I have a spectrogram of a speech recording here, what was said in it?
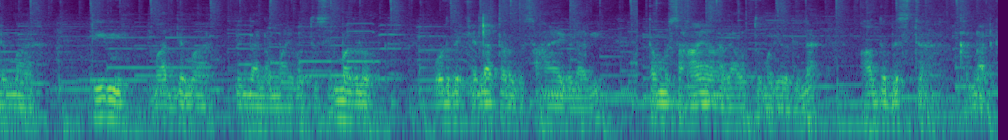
ನಿಮ್ಮ ಟಿ ವಿ ಮಾಧ್ಯಮದಿಂದ ನಮ್ಮ ಇವತ್ತು ಸಿನಿಮಾಗಳು ಓಡೋದಕ್ಕೆ ಎಲ್ಲ ಥರದ ಸಹಾಯಗಳಾಗಿ ತಮ್ಮ ಸಹಾಯ ನಾವು ಯಾವತ್ತೂ ಮರೆಯೋದಿಲ್ಲ. All the best Karnataka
